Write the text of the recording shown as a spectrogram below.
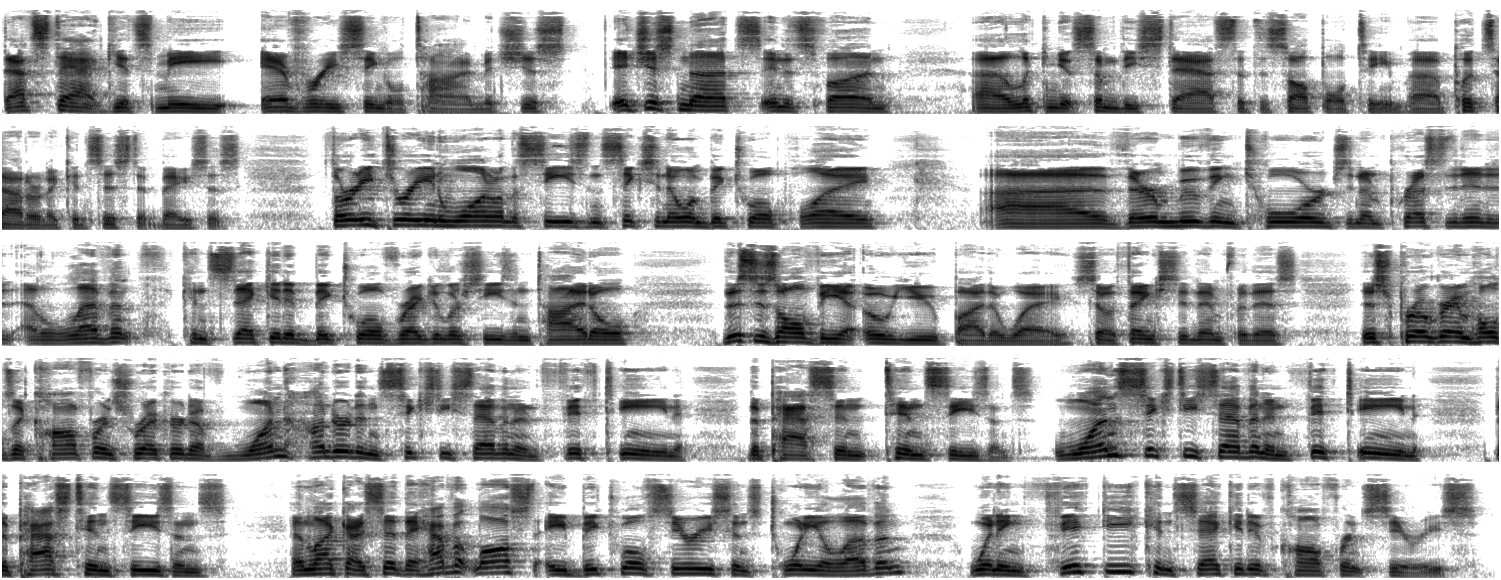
That stat gets me every single time. It's just it's just nuts and it's fun uh, looking at some of these stats that the softball team uh, puts out on a consistent basis. 33 and 1 on the season, 6 and 0 in Big 12 play. Uh, they're moving towards an unprecedented 11th consecutive Big 12 regular season title. This is all via OU, by the way, so thanks to them for this. This program holds a conference record of 167 and 15 the past 10 seasons. 167 and 15 the past 10 seasons. And like I said, they haven't lost a Big 12 series since 2011, winning 50 consecutive conference series.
